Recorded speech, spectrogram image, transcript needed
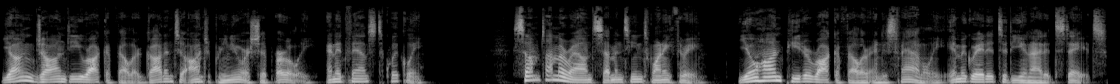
young John D. Rockefeller got into entrepreneurship early and advanced quickly. Sometime around 1723, Johann Peter Rockefeller and his family immigrated to the United States.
